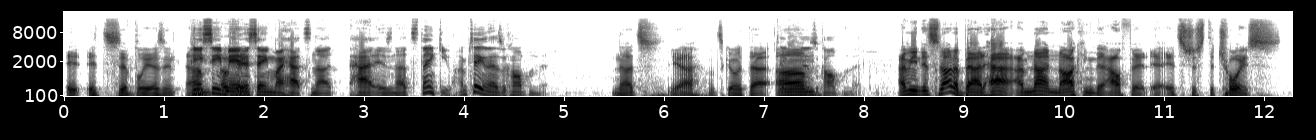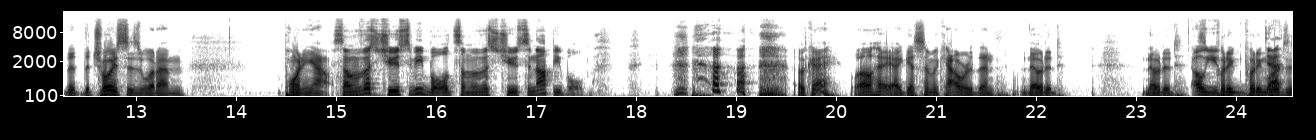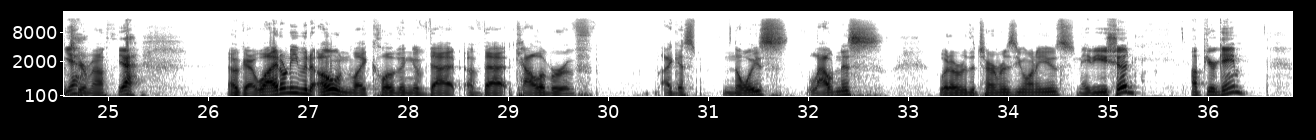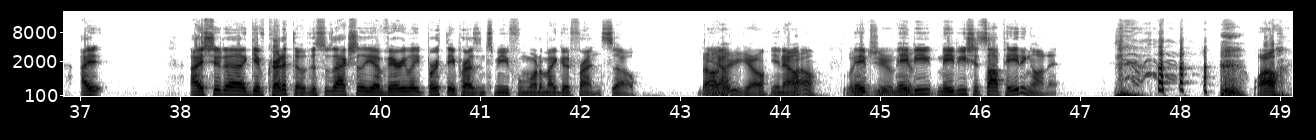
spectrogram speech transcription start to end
It it simply isn't. Um, PC okay. man is saying my hat's nut hat is nuts. Thank you. I'm taking that as a compliment. Nuts. Yeah, let's go with that. Taking it Um, as a compliment. I mean, it's not a bad hat. I'm not knocking the outfit. It's just the choice. The the choice is what I'm pointing out. Some of us choose to be bold. Some of us choose to not be bold. Okay. Well, hey, I guess I'm a coward then. Noted. Noted. Oh, you putting putting that- words into yeah, your mouth. Yeah. Okay. Well, I don't even own like clothing of that of that caliber of, I guess, noise, loudness, whatever the term is you want to use. Maybe you should up your game. I I should uh, give credit though. This was actually a very late birthday present to me from one of my good friends. So Oh, know? there you go. You know? Wow. Look maybe you. Give- maybe maybe you should stop hating on it. Wow,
